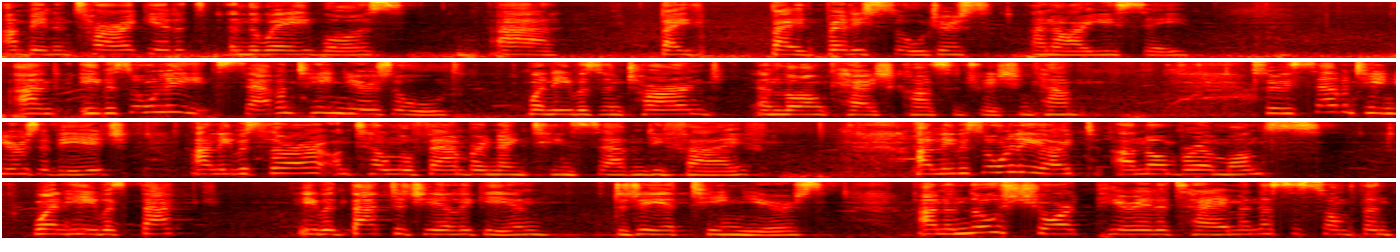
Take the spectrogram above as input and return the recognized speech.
and being interrogated in the way he was uh, by, by British soldiers and RUC. And he was only 17 years old when he was interned in Long Kesh concentration camp. So he was 17 years of age and he was there until November 1975. And he was only out a number of months when he was back, he went back to jail again to do 18 years. And in no short period of time, and this is something,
